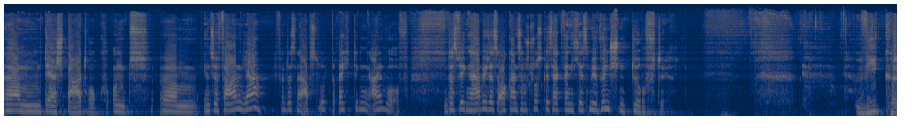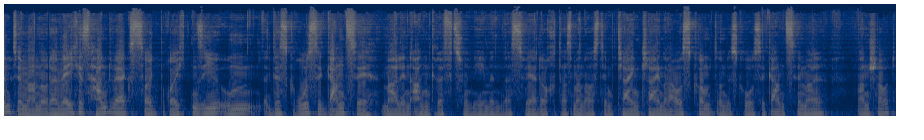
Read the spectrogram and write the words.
ähm, der Spardruck. Und ähm, insofern, ja, ich finde das einen absolut berechtigten Einwurf. Und deswegen habe ich das auch ganz am Schluss gesagt, wenn ich es mir wünschen dürfte. Wie könnte man oder welches Handwerkszeug bräuchten Sie, um das große Ganze mal in Angriff zu nehmen? Das wäre doch, dass man aus dem Klein-Klein rauskommt und das große Ganze mal anschaut.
